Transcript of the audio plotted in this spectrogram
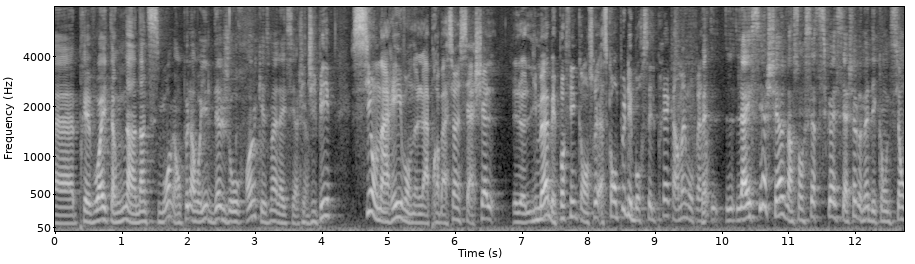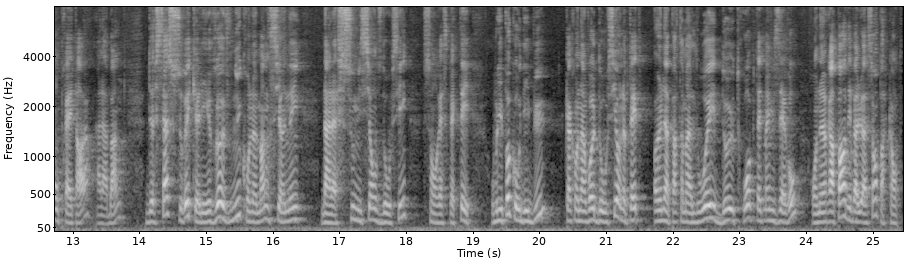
euh, prévoit être terminé dans, dans 6 mois, mais on peut l'envoyer dès le jour 1 quasiment à la SCHL. JP, si on arrive, on a l'approbation SCHL, l'immeuble n'est pas fini de construire, est-ce qu'on peut débourser le prêt quand même au prêteur? la SCHL, dans son certificat SCHL, va mettre des conditions au prêteur, à la banque, de s'assurer que les revenus qu'on a mentionnés dans la soumission du dossier sont respectés. N'oubliez pas qu'au début, quand on envoie le dossier, on a peut-être un appartement loué, deux, trois, peut-être même zéro. On a un rapport d'évaluation, par contre.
